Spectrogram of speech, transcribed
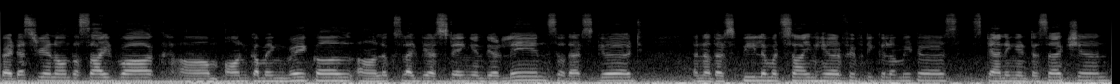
Pedestrian on the sidewalk um, oncoming vehicle uh, looks like they are staying in their lane so that's good another speed limit sign here 50 kilometers scanning intersection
